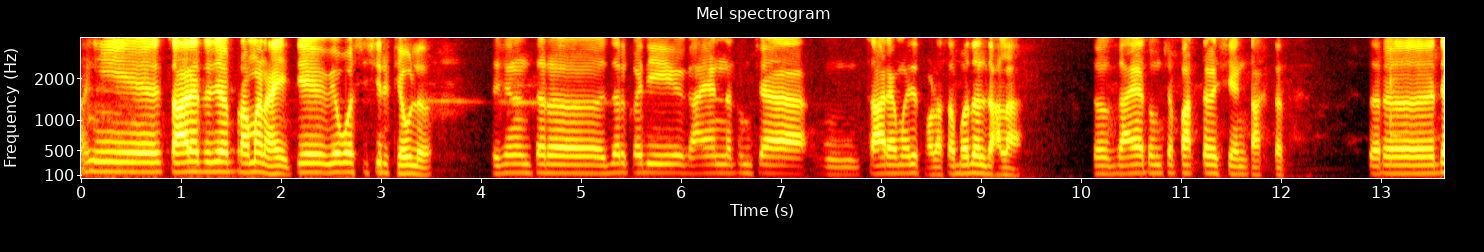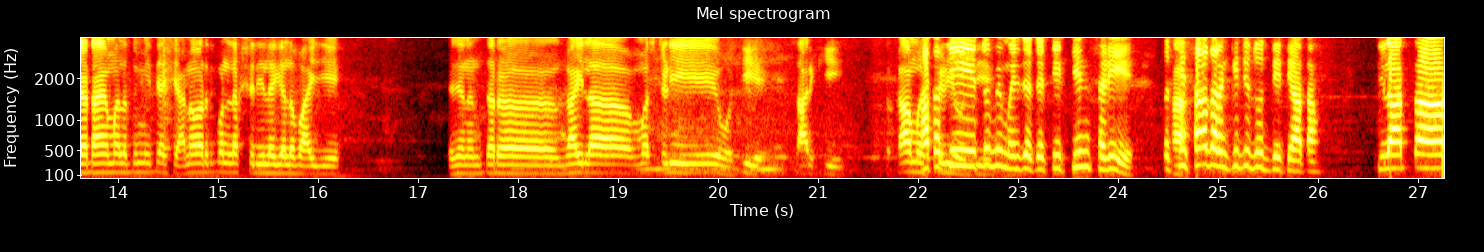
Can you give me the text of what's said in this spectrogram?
आणि चाऱ्याचं जे प्रमाण आहे ते व्यवस्थिशीर ठेवलं. त्याच्यानंतर जर कधी गायांना तुमच्या चाऱ्यामध्ये थोडासा बदल झाला तर गाया तुमच्या पातळ शेण टाकतात. तर त्या टायमाला तुम्ही त्या शेणावरती पण लक्ष दिलं गेलं पाहिजे. त्याच्यानंतर गाईला मस्टडी होतीये सारखी. का आता मस्टडी? तुम्ही म्हणजे ते- तीन सडी आहे. तर. ती साधारण किती दूध देते आता? तिला आता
